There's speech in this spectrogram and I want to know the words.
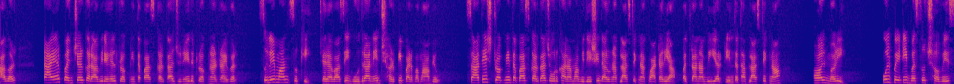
આગળ ટાયર પંચર કરાવી રહેલ ટ્રકની તપાસ કરતા જુનેદ ટ્રકના ડ્રાઈવર સુલેમાન સુખી જરાવાસી ગોધરાને ઝડપી પાડવામાં આવ્યો. સાથે જ ટ્રકની તપાસ કરતા ચોરખાનામાં વિદેશી દારૂના પ્લાસ્ટિકના ક્વાટરિયા, પતરાના બિયર, ટીન તથા પ્લાસ્ટિકના હોલ મળી. કુલ પેટી બસો છવ્વીસ,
